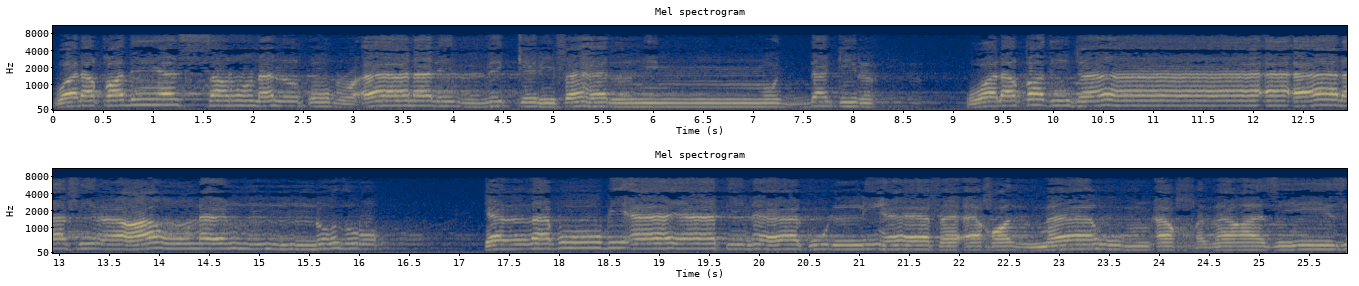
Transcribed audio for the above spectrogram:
وَلَقَدْ يَسَّرْنَا الْقُرْآنَ لِلذِّكْرِ فَهَلْ مِن مُّدَّكِرٍ. وَلَقَدْ جَاءَ آلَ فِرْعَوْنَ النُّذُرُ كَذَّبُوا بِآيَاتِنَا كُلِّهَا فَأَخَذْنَاهُمْ أَخْذَ عَزِيزٍ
